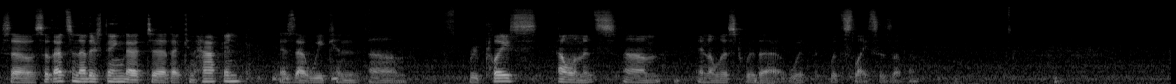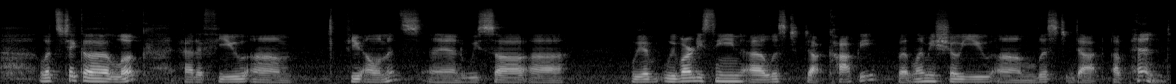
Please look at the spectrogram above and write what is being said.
So so that's another thing that uh, that can happen is that we can um, replace elements um, in a list with a with with slices of them. Let's take a look at a few um, few elements, and we saw uh, we have we've already seen uh, list.copy, but let me show you um, list.append.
